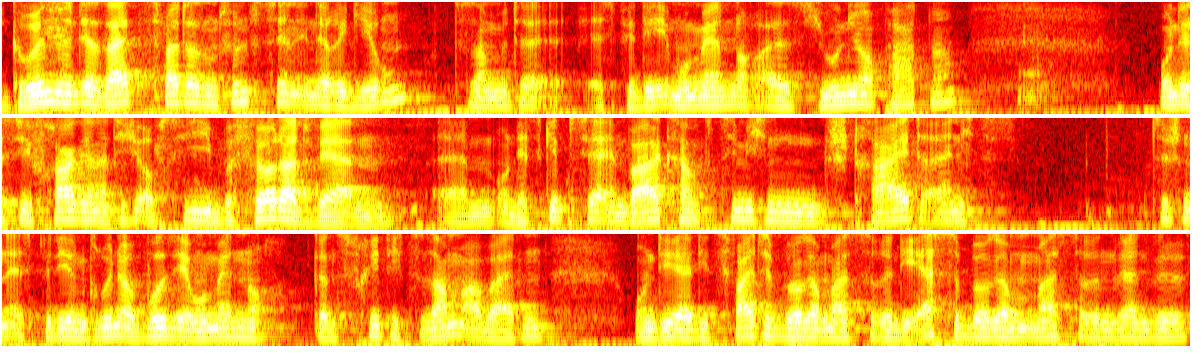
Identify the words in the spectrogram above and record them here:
Die Grünen sind ja seit 2015 in der Regierung, zusammen mit der SPD, im Moment noch als Juniorpartner. Und jetzt die Frage natürlich, ob sie befördert werden. Ähm, und jetzt gibt es ja im Wahlkampf ziemlich einen Streit eigentlich zwischen SPD und Grüne, obwohl sie im Moment noch ganz friedlich zusammenarbeiten. Und die ja die zweite Bürgermeisterin, die erste Bürgermeisterin werden will,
